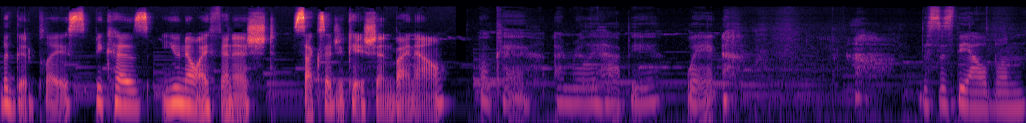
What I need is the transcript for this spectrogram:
The Good Place because you know I finished sex education by now. Okay, I'm really happy. Wait. this is the album.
